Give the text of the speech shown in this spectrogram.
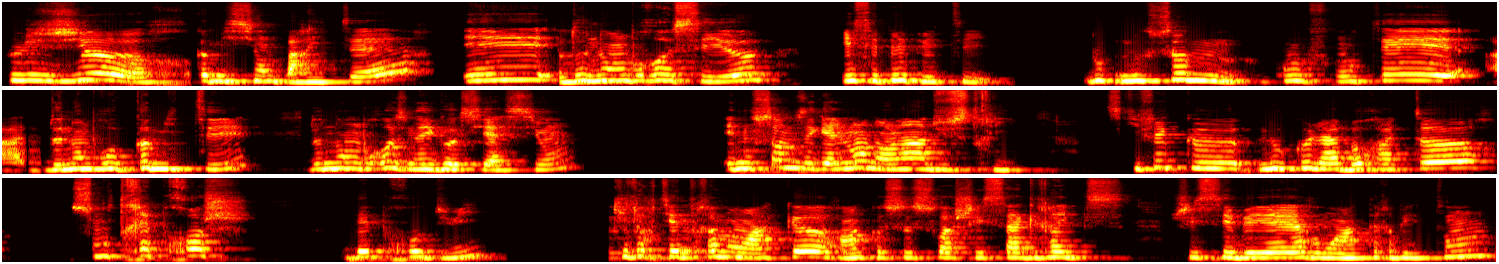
plusieurs commissions paritaires et de nombreux CE et CPPT. Donc nous sommes confrontés à de nombreux comités, de nombreuses négociations, et nous sommes également dans l'industrie. Ce qui fait que nos collaborateurs sont très proches des produits qui leur tiennent vraiment à cœur, hein, que ce soit chez Sagrex, chez CBR ou Interbéton.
